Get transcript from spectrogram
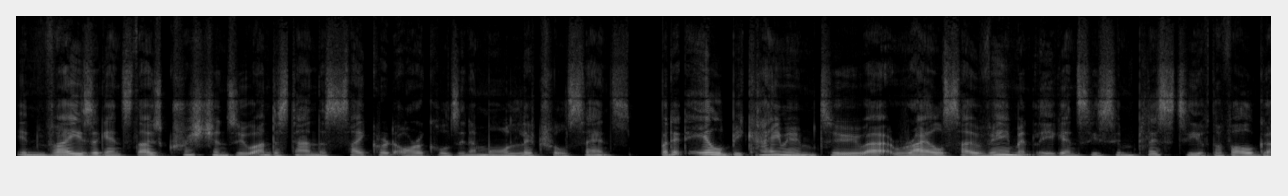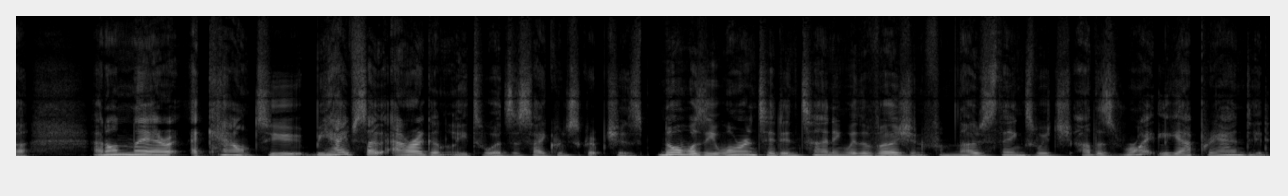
inveighs against those Christians who understand the sacred oracles in a more literal sense. But it ill became him to uh, rail so vehemently against the simplicity of the vulgar and on their account to behave so arrogantly towards the sacred scriptures, nor was he warranted in turning with aversion from those things which others rightly apprehended,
